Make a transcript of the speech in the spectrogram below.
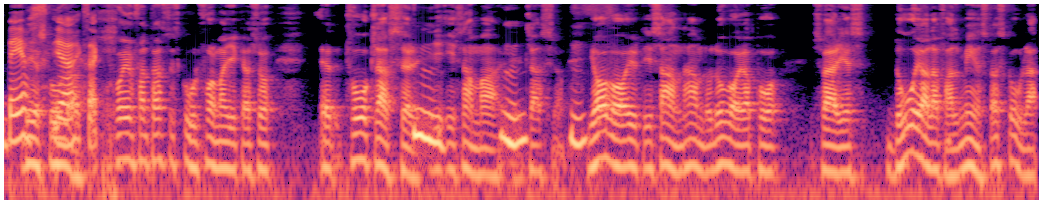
B, B-skola. ja exakt. Det var ju en fantastisk skolform. Man gick alltså två klasser Mm. i, i samma klassrum. Jag var ute i Sandhamn och då var jag på Sveriges, då i alla fall, minsta skola.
